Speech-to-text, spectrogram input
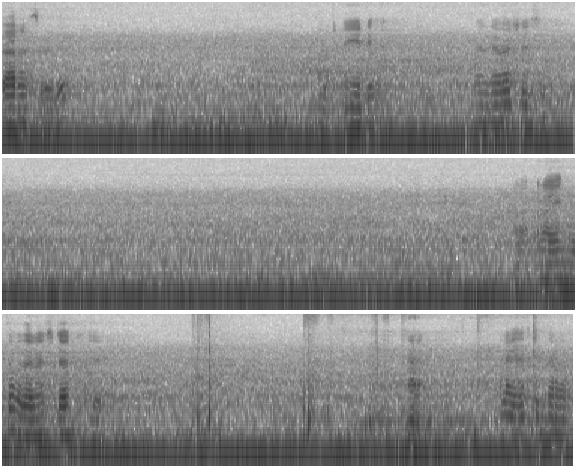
కార్నర్స్ అది. అలా నీట్గా. దాన్ని రివర్స్ చేసి అలా అలా అయిన తర్వాత ఒకదాన్ని స్టార్ట్ అలా అలా వేసుకున్న తర్వాత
